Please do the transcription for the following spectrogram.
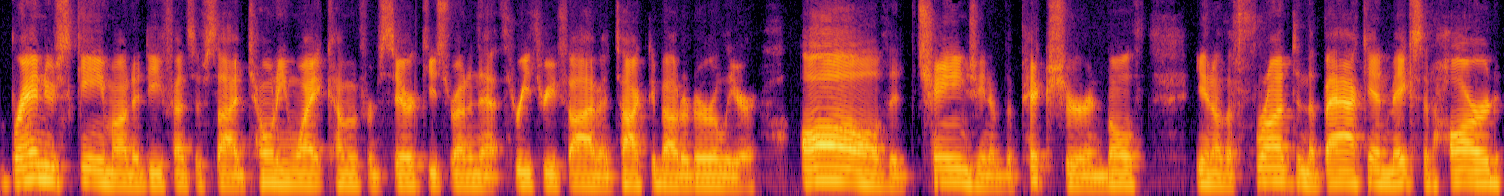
brand new scheme on the defensive side. Tony White coming from Syracuse running that 335. I talked about it earlier. All the changing of the picture and both, you know, the front and the back end makes it hard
